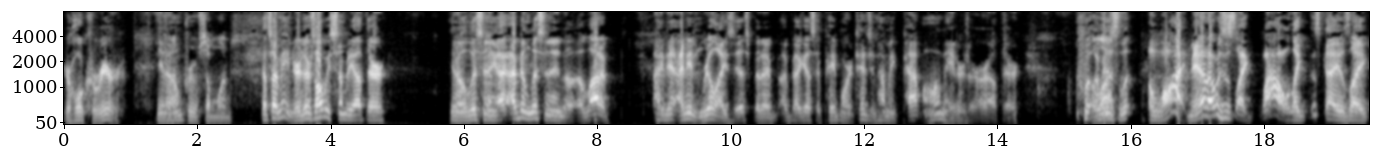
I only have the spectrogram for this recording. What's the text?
your whole career you Trying know prove someone. That's what I mean. There, there's always somebody out there, you know, listening. I, I've been listening to a lot of. I, I didn't realize this, but I, I, I guess I paid more attention how many Pat Mahomes haters there are out there. I mean, lot. just a lot, man. I was just like, wow, like this guy is like.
